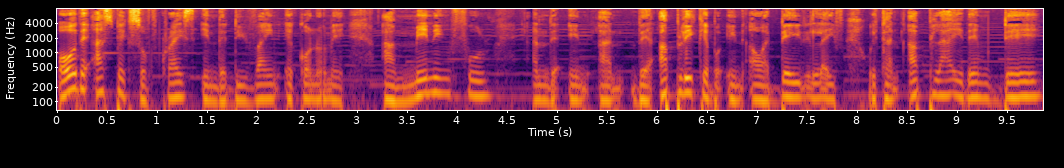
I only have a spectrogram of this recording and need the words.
All the aspects of Christ in the divine economy are meaningful and in and they're applicable in our daily life. We can apply them day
